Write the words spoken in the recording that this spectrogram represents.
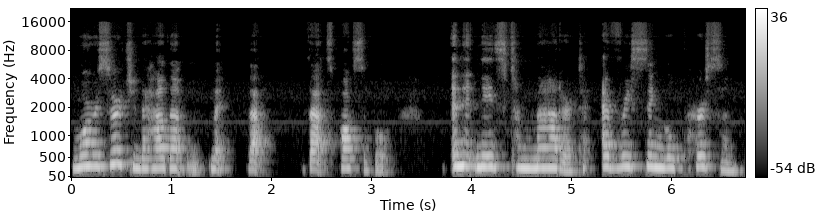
more research into how that that that's possible. And it needs to matter to every single person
